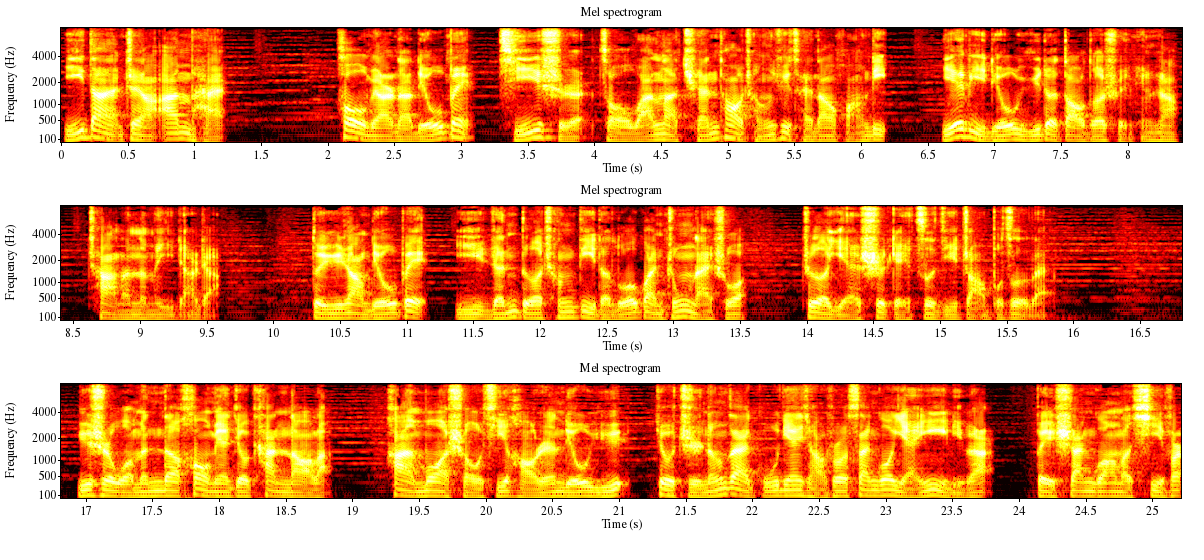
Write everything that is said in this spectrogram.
一旦这样安排，后边的刘备即使走完了全套程序才当皇帝，也比刘虞的道德水平上差了那么一点点。对于让刘备以仁德称帝的罗贯中来说，这也是给自己找不自在。于是我们的后面就看到了汉末首席好人刘虞，就只能在古典小说《三国演义》里边。被删光了戏份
